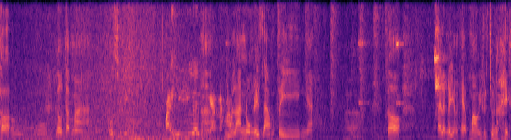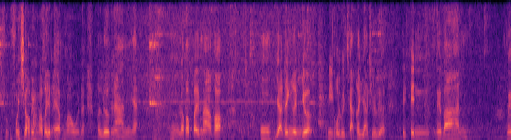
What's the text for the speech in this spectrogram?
ต่อโอ้แล้วกลับมาโอ้ชีวิตไปเรื่อยๆเหมือนกันนะคะอยู่ร้านนมได้สามปีอย่างเงี้ยอ่าก็ ไอ้แล้วก็ยังแอบเมาอยู่เจ้านายไม่ชอบให้เมาก็ยังแอบเมานะพอเลิกงานอย่างเงี้ยอืมแล้วก็ไปมาก็อืมอยากได้เงินเยอะมีคนรู้จักก็อยากช่วยเหลือ ไปเป็นแม่บ้านแม่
